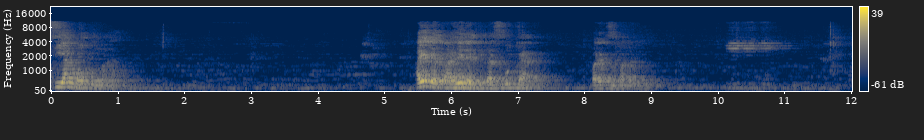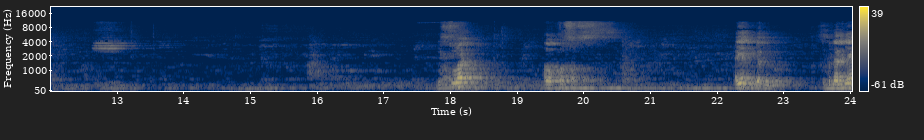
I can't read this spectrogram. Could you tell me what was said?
siang maupun malam. Ayat yang terakhir yang kita sebutkan pada kesempatan ini. Surat Al-Qasas ayat 30. Sebenarnya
